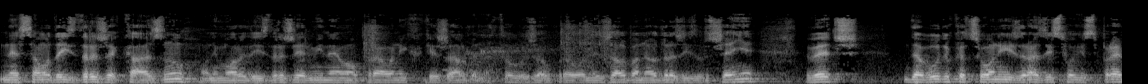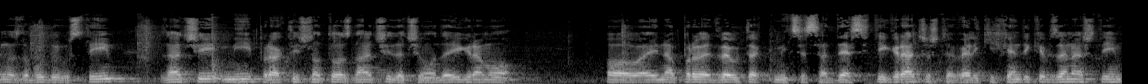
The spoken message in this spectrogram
ne samo da izdrže kaznu, oni moraju da izdrže jer mi nemamo pravo nikakve žalbe na to, upravo ne žalba ne odrazi izvršenje, već da budu, kad su oni izrazili svoju spremnost, da budu uz tim, znači mi praktično to znači da ćemo da igramo ovaj, na prve dve utakmice sa deset igrača, što je veliki hendikep za naš tim,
